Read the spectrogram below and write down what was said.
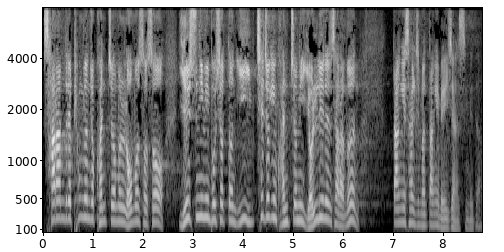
사람들의 평면적 관점을 넘어서서 예수님이 보셨던 이 입체적인 관점이 열리는 사람은 땅에 살지만 땅에 매이지 않습니다.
